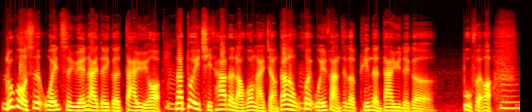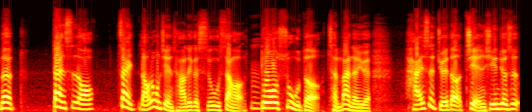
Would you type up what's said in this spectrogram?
如果是维持原来的一个待遇哦，嗯、那对于其他的劳工来讲，当然会违反这个平等待遇的一个部分哦。嗯、那但是哦，在劳动检查的一个实务上哦，嗯、多数的承办人员还是觉得减薪就是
